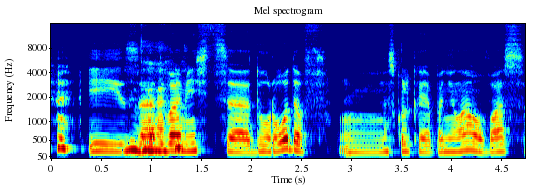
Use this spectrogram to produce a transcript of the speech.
и за два месяца до родов, насколько я поняла, у вас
